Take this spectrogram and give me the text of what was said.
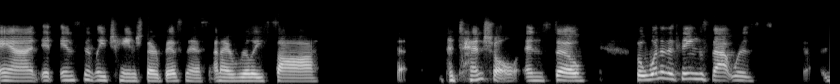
And it instantly changed their business. And I really saw potential. And so, but one of the things that was uh,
